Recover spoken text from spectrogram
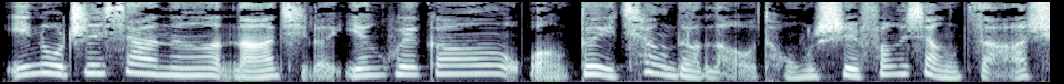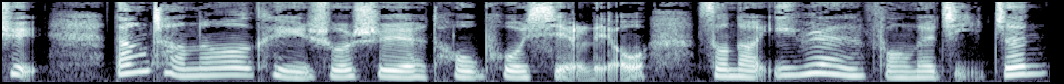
一怒之下呢，拿起了烟灰缸往对呛的老同事方向砸去，当场呢可以说是头破血流，送到医院缝了几针。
